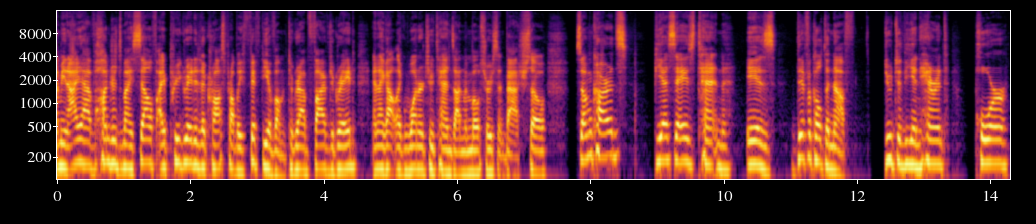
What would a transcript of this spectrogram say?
I mean, I have hundreds myself. I pre-graded across probably 50 of them to grab five to grade, and I got like one or two tens on my most recent batch. So some cards, PSA's 10 is difficult enough due to the inherent poor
